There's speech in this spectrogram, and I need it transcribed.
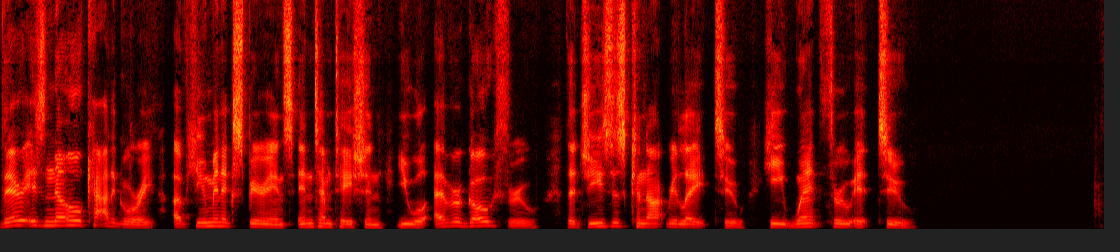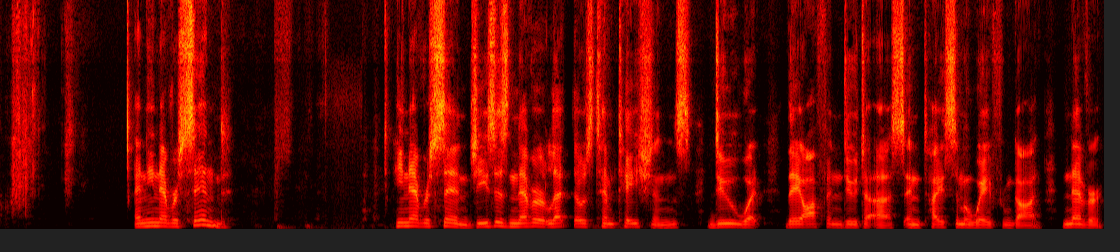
There is no category of human experience in temptation you will ever go through that Jesus cannot relate to. He went through it too. And he never sinned. He never sinned. Jesus never let those temptations do what they often do to us, entice him away from God. Never.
